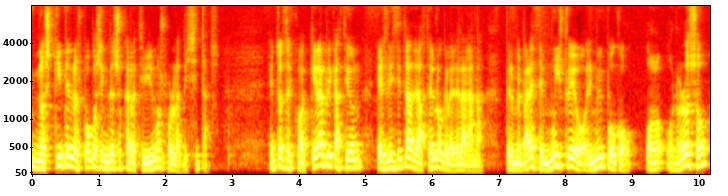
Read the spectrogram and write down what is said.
nos quiten los pocos ingresos que recibimos por las visitas. Entonces cualquier aplicación es lícita de hacer lo que le dé la gana, pero me parece muy feo y muy poco honoroso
